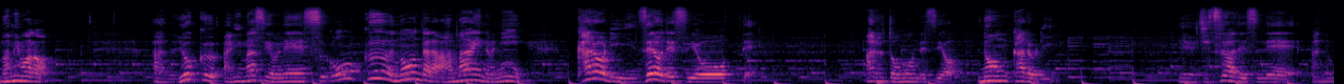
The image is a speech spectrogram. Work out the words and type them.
飲み物。あのよくありますよね。すごく飲んだら甘いのにカロリーゼロですよってあると思うんですよ。ノンカロリー、えー実はですねあの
